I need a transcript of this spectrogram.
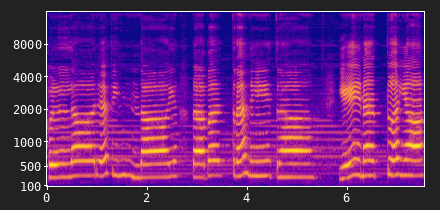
फुल्लारविन्दाय तपत्रनेत्रा। येन त्वया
